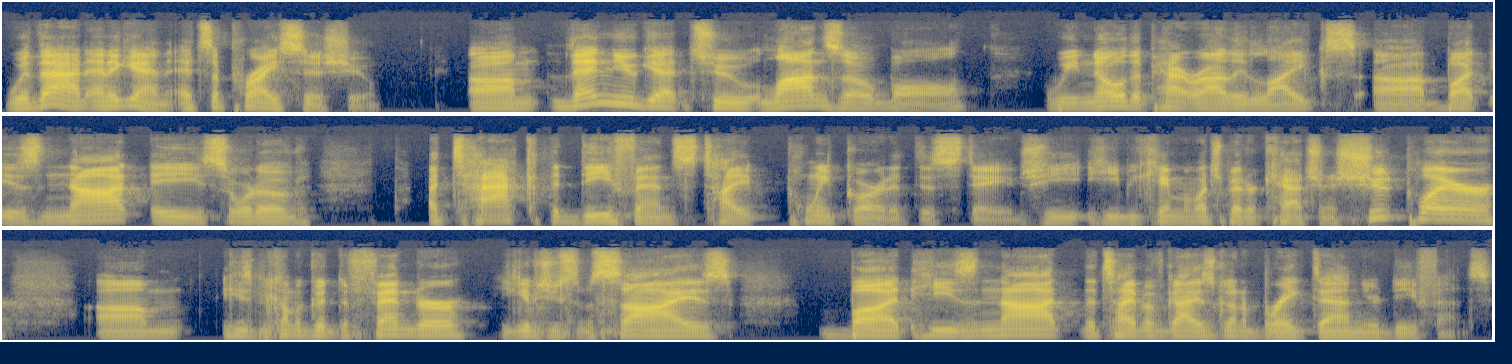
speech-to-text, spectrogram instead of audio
with that. And again, it's a price issue. Um, then you get to Lonzo Ball. We know that Pat Riley likes, uh, but is not a sort of attack the defense type point guard at this stage. He he became a much better catch and shoot player. Um, he's become a good defender. He gives you some size, but he's not the type of guy who's going to break down your defense.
